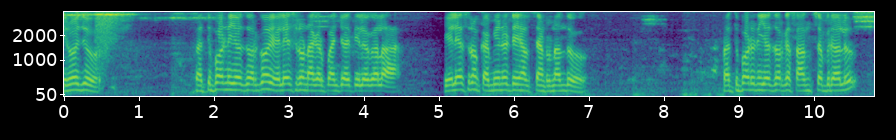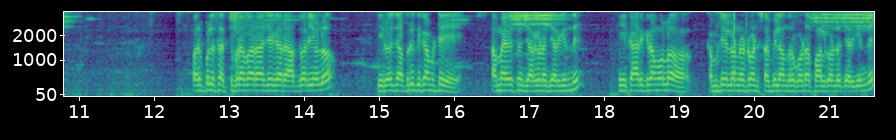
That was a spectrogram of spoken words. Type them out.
ఈరోజు ప్రతిపాడు నియోజకవర్గం ఏలేశ్వరం నగర పంచాయతీలో గల ఏలేశ్వరం కమ్యూనిటీ హెల్త్ సెంటర్ నందు ప్రతిపాడు నియోజకవర్గ శాసనసభ్యురాలు పరుపుల సత్యప్రభారాజు గారి ఆధ్వర్యంలో ఈరోజు అభివృద్ధి కమిటీ సమావేశం జరగడం జరిగింది. ఈ కార్యక్రమంలో కమిటీలో ఉన్నటువంటి సభ్యులందరూ కూడా పాల్గొనడం జరిగింది.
